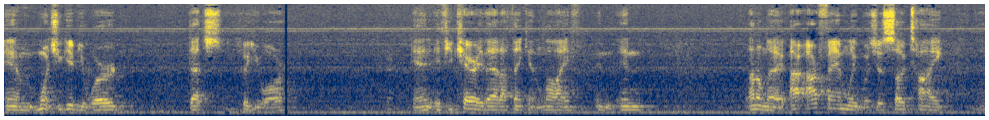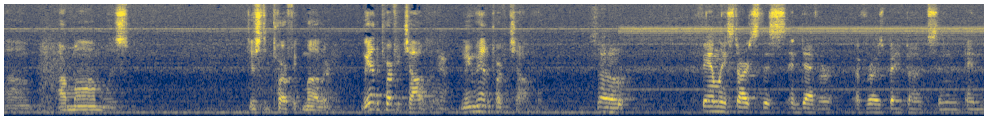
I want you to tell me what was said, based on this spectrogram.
And once you give your word, that's who you are. And if you carry that, I think, in life, and, and I don't know, our, our family was just so tight. Um, our mom was just a perfect mother. We had a perfect childhood. I mean, we had a perfect childhood. So, family starts this endeavor of Rose Bay boats and, and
